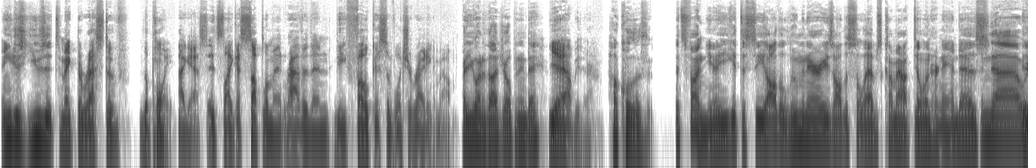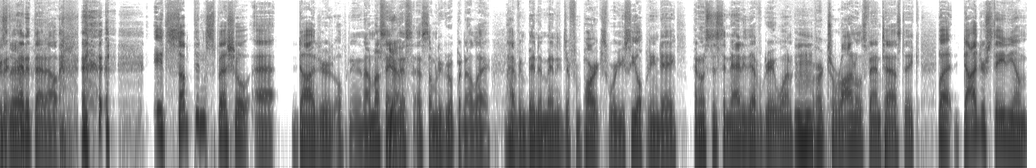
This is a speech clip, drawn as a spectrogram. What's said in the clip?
And you just use it to make the rest of the point, I guess. It's like a supplement rather than the focus of what you're writing about. Are you going to Dodger opening day? Yeah, I'll be there. How cool is it? It's fun. You know, you get to see all the luminaries, all the celebs come out. Dylan Hernandez. Nah, we're gonna edit that out. it's something special at Dodgers opening, and I'm not saying Yeah. this as somebody who grew up in LA, having been to many different parks where you see opening day. I know in Cincinnati they have a great one. Mm-hmm. I've heard Toronto's fantastic, but Dodger Stadium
